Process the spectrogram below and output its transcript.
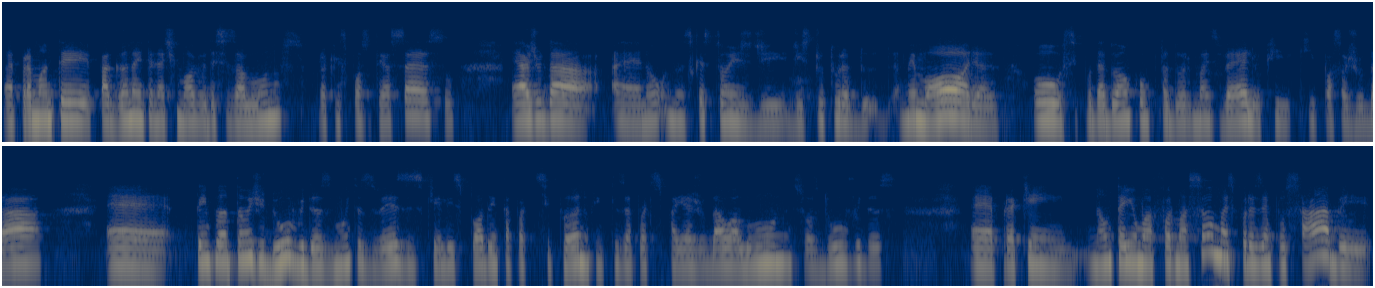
é para manter pagando a internet móvel desses alunos, para que eles possam ter acesso. É ajudar é, no, nas questões de, de estrutura, do, memória, ou se puder doar um computador mais velho que, que possa ajudar. É, tem plantões de dúvidas, muitas vezes, que eles podem estar participando, quem quiser participar e ajudar o aluno em suas dúvidas é, para quem não tem uma formação, mas, por exemplo, sabe,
